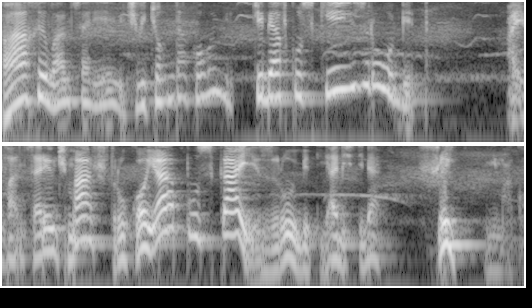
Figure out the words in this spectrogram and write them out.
ах, Иван-царевич, ведь он догонит, тебя в куски изрубит. А Иван-царевич машет рукой, а пускай изрубит, я без тебя жить не могу.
